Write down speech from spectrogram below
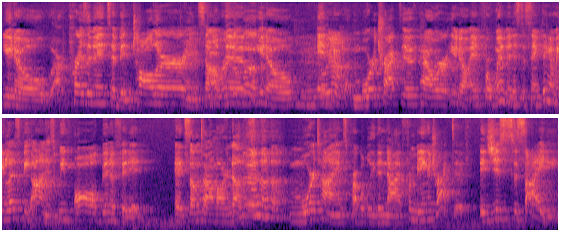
You know, our presidents have been taller, and some Power of in the them, look. you know, mm-hmm. and Oh, yeah. more attractive power. You know, and for women, it's the same thing. I mean, let's be honest, we've all benefited at some time or another, more times probably than not, from being attractive. It's just society,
